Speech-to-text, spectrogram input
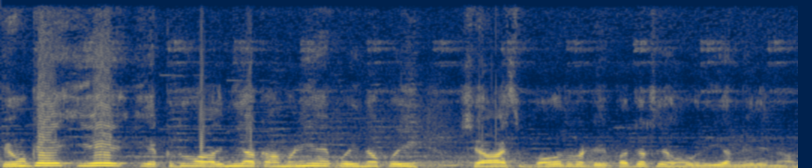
ਕਿਉਂਕਿ ਇਹ ਇੱਕ ਦੋ ਆਦਮੀ ਦਾ ਕੰਮ ਨਹੀਂ, ਇਹ ਕੋਈ ਨਾ ਕੋਈ ਸਿਆਸਤ ਬਹੁਤ ਵੱਡੇ ਪੱਧਰ ਤੇ ਹੋ ਰਹੀ ਆ ਮੇਰੇ ਨਾਲ।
